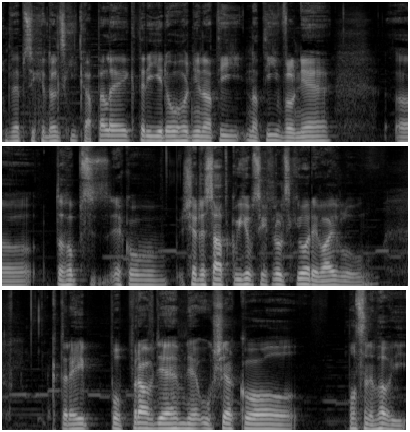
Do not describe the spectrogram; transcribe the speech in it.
dvě psychedelické kapely, které jedou hodně na té na tý vlně uh, toho jako 60 psychedelického revivalu, který popravdě mě už jako moc nebaví.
